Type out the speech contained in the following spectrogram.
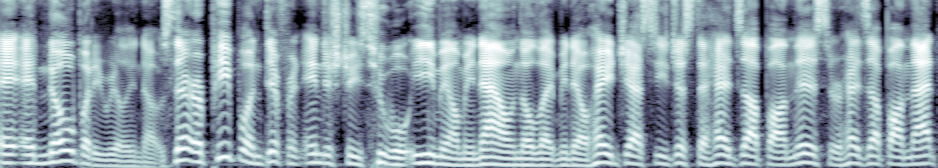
and, nobody really knows. There are people in different industries who will email me now and they'll let me know, hey, Jesse, just a heads up on this or heads up on that.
